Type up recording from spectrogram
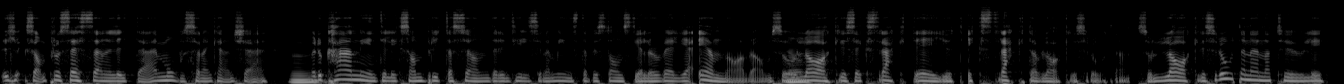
liksom processa den lite, mosa den kanske. Mm. Men du kan inte liksom bryta sönder den till sina minsta beståndsdelar och välja en av dem. Så Ja. lakritsextrakt är ju ett extrakt av lakritsroten. Så lakritsroten är naturlig,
